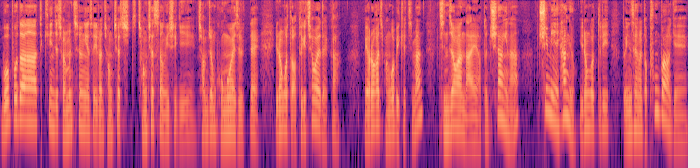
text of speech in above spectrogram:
무엇보다 특히 이제 젊은 층에서 이런 정체 정체성 의식이 점점 공허해질 때 이런 것들 어떻게 채워야 될까 여러 가지 방법이 있겠지만 진정한 나의 어떤 취향이나 취미의 향유 이런 것들이 또 인생을 더 풍부하게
